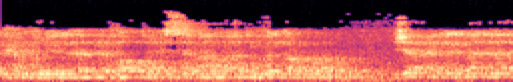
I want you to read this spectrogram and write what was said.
الحمد لله فاطر السماوات والأرض جاعل الملائكة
